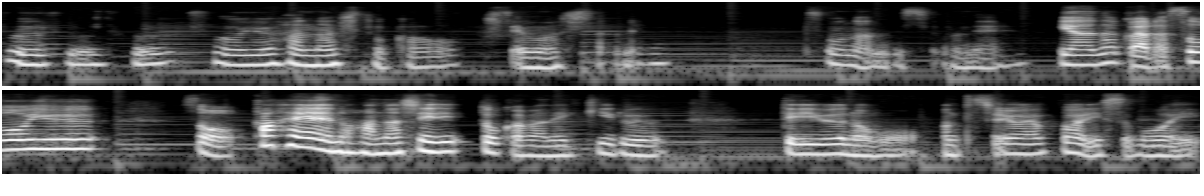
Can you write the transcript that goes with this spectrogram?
そうそうそう、そういう話とかをしてましたね。そうなんですよね。いや、だからそういう、そう、カフェの話とかができるっていうのも、私はやっぱりすごい、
